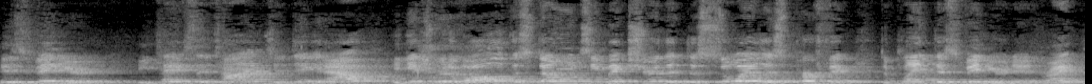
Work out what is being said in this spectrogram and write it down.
his vineyard. He takes the time to dig it out. He gets rid of all of the stones. He makes sure that the soil is perfect to plant this vineyard in, right?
